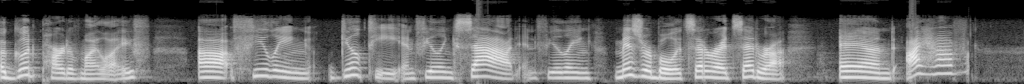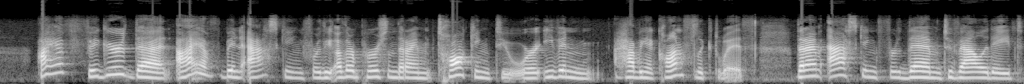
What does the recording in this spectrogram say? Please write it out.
a good part of my life, uh, feeling guilty and feeling sad and feeling miserable, etc., etc. And I have I have figured that I have been asking for the other person that I'm talking to or even having a conflict with that I'm asking for them to validate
